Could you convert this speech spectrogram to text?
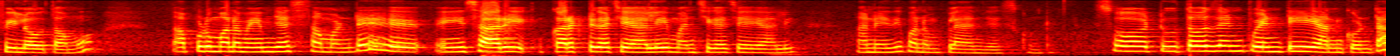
ఫీల్ అవుతాము. అప్పుడు మనం ఏం చేస్తామంటే ఈసారి కరెక్ట్గా చేయాలి మంచిగా చేయాలి అనేది మనం ప్లాన్ చేసుకుంటాం. సో టూ థౌజండ్ ట్వంటీ అనుకుంటా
